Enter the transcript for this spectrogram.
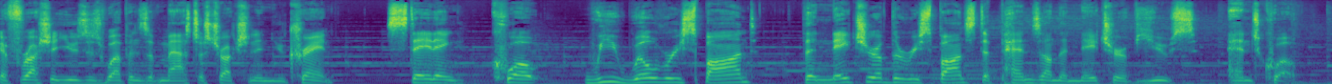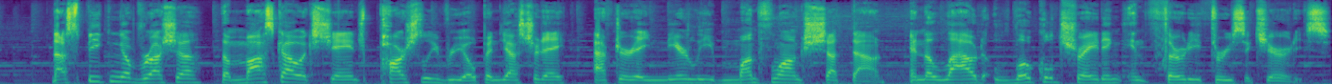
if Russia uses weapons of mass destruction in Ukraine, stating, quote, we will respond. The nature of the response depends on the nature of use, end quote. Now, speaking of Russia, the Moscow exchange partially reopened yesterday after a nearly month long shutdown and allowed local trading in 33 securities.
